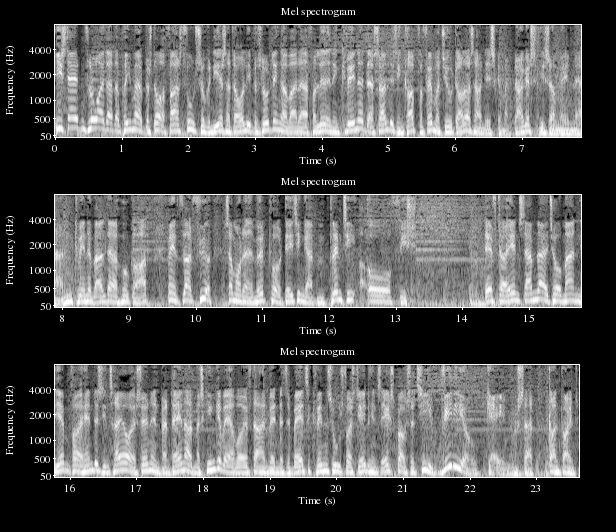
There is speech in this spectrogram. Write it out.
I staten Florida, der primært består af fast food, souvenirs og dårlige beslutninger, var der forleden en kvinde, der solgte sin krop for 25 dollars og en æske McNuggets, ligesom en anden kvinde valgte at hooke op med en flot fyr, som hun havde mødt på datingappen Plenty og Fish. Efter en samler tog manden hjem for at hente sin treårige søn en bandana og et maskingevær, hvorefter han vendte tilbage til kvindens hus for at stjæle hendes Xbox og 10 videogames at gunpoint.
